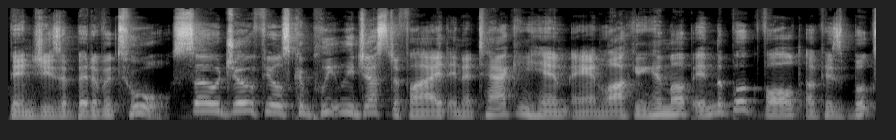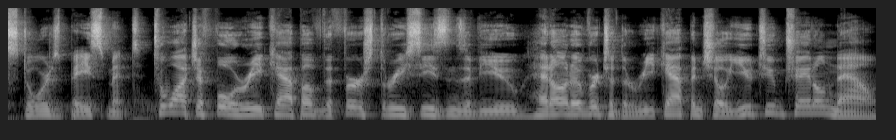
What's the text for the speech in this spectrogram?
Benji's a bit of a tool, so Joe feels completely justified in attacking him and locking him up in the book vault of his bookstore's basement. To watch a full recap of the first three seasons of You, head on over to the Recap and Chill YouTube channel now.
